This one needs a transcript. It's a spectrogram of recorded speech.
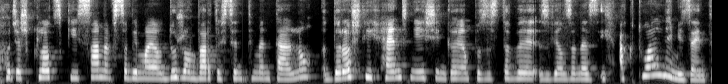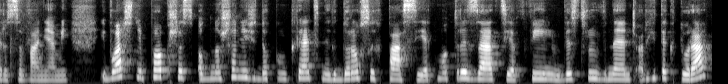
chociaż klocki same w sobie mają dużą wartość sentymentalną, dorośli chętnie chętniej sięgają po zestawy związane z ich aktualnymi zainteresowaniami. I właśnie poprzez odnoszenie się do konkretnych dorosłych pasji, jak motoryzacja, film, wystrój wnętrz, architektura,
